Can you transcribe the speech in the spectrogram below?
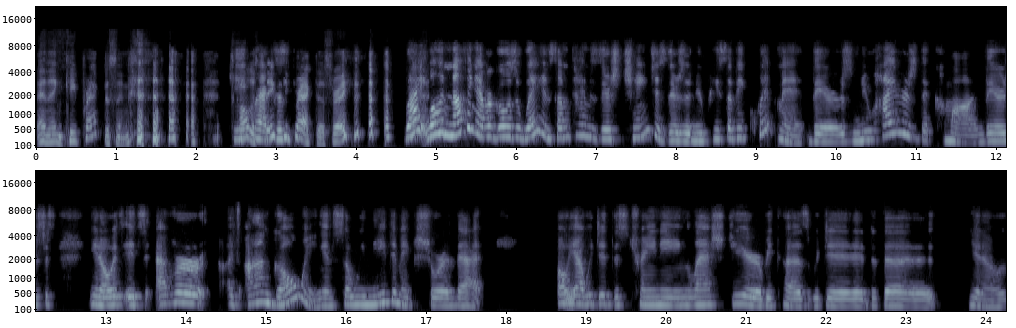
and then keep practicing. it's keep called practice. a safety practice, right? right. Well, and nothing ever goes away. And sometimes there's changes. There's a new piece of equipment. There's new hires that come on. There's just, you know, it's it's ever it's ongoing. And so we need to make sure that, oh yeah, we did this training last year because we did the, you know,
